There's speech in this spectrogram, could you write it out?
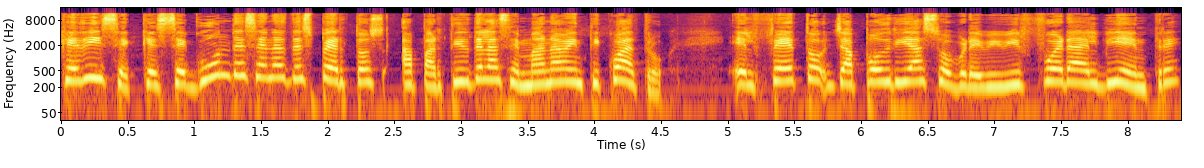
que dice que según decenas de expertos, a partir de la semana 24, el feto ya podría sobrevivir fuera del vientre,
